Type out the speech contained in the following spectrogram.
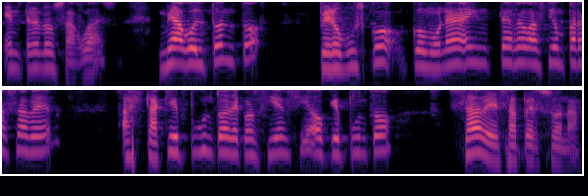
entre dos aguas. Me hago el tonto, pero busco como una interrogación para saber hasta qué punto de conciencia o qué punto sabe esa persona.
